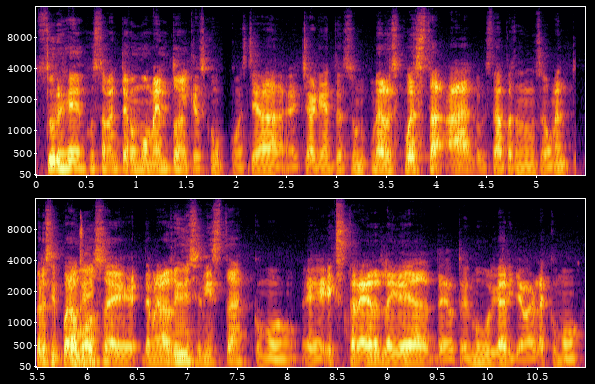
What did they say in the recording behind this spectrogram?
surge justamente en un momento en el que es como, como decía eh, Charlie antes, una respuesta a lo que estaba pasando en ese momento. Pero si podemos eh, de manera revisionista como extraer la idea de autorismo vulgar y llevarla como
